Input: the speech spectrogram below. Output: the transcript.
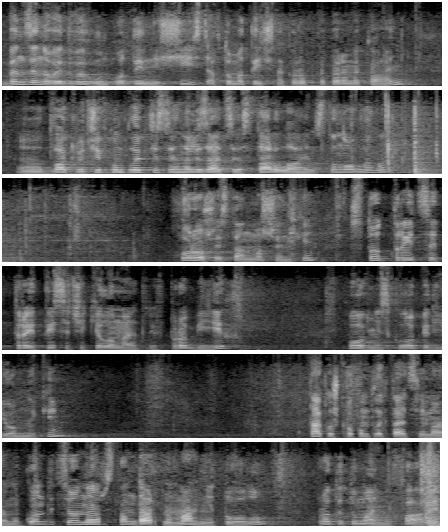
Бензиновий двигун 1.6, автоматична коробка перемикань. Е, Два ключі в комплекті, сигналізація Starline встановлена. Хороший стан машинки. 133 тисячі кілометрів пробіг. Повні склопідйомники. Також по комплектації маємо кондиціонер, стандартну магнітолу, протитуманні фари,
